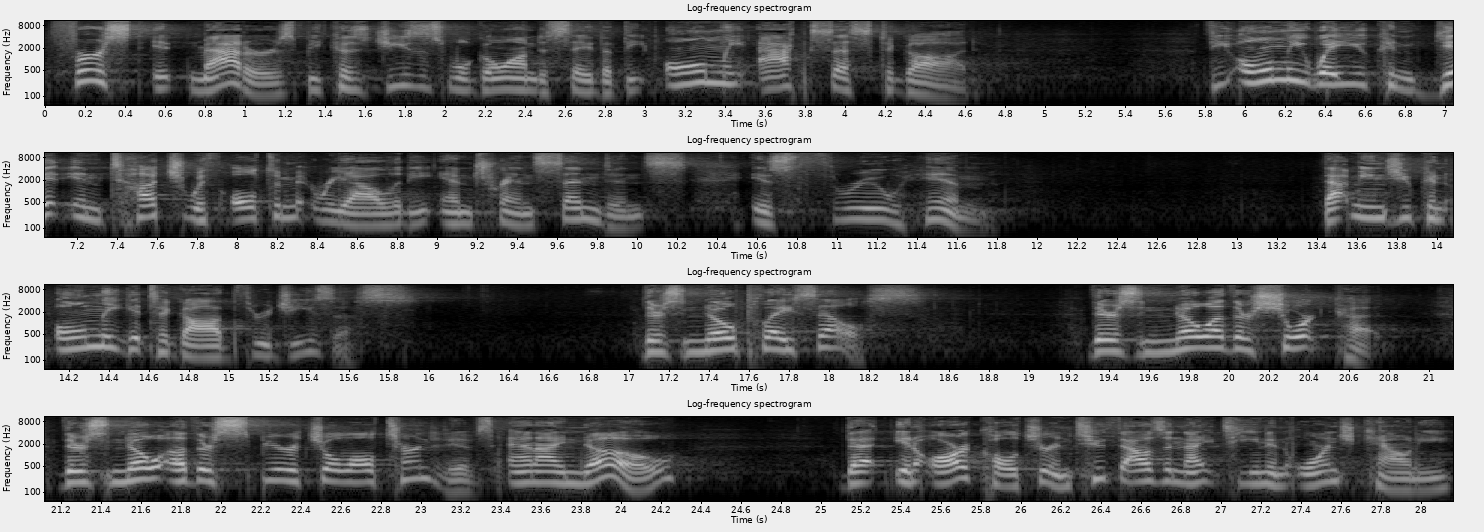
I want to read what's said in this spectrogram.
First, it matters because Jesus will go on to say that the only access to God, the only way you can get in touch with ultimate reality and transcendence is through Him. That means you can only get to God through Jesus. There's no place else. There's no other shortcut. There's no other spiritual alternatives. And I know that in our culture in 2019 in Orange County,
